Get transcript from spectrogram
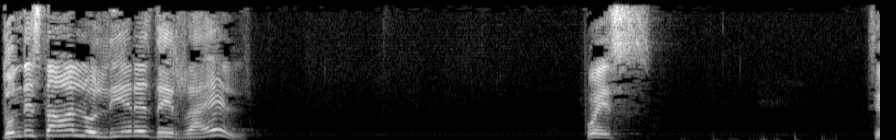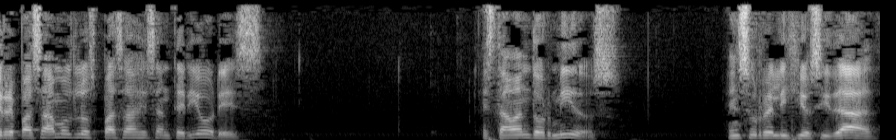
¿Dónde estaban los líderes de Israel? Pues, si repasamos los pasajes anteriores, estaban dormidos en su religiosidad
